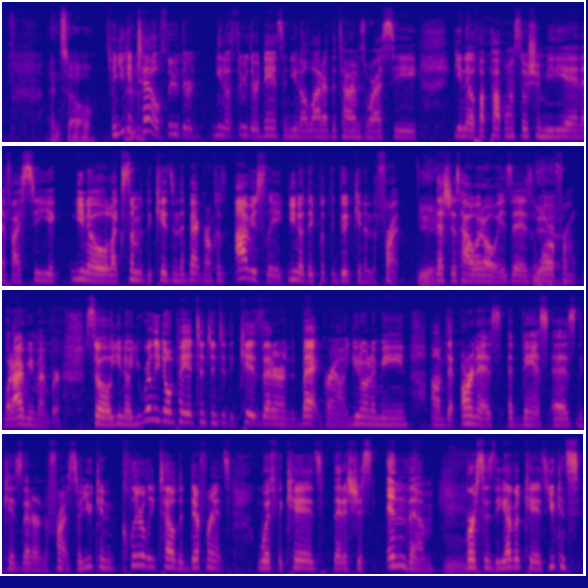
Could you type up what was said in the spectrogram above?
And so And you can yeah. tell through their, you know, through their dancing. You know, a lot of the times where I see, you know, if I pop on social media and if I see, you know, like some of the kids in the background, because obviously, you know, they put the good kid in the front. Yeah. That's just how it always is, Yeah. or from what I remember. So, you know, you really don't pay attention to the kids that are in the background. You know what I mean? Um, that aren't as advanced as the kids that are in the front. So you can clearly tell the difference with the kids that it's just in them Mm. versus the other kids. You can. S-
